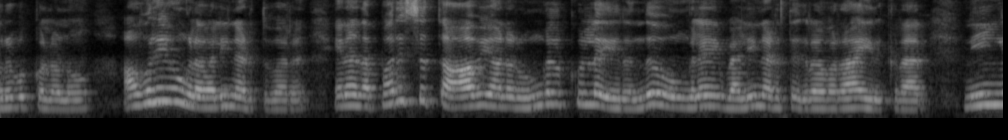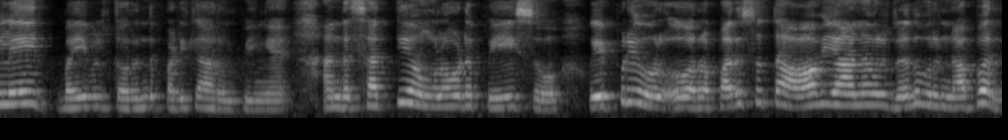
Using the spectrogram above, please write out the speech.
உறவு கொள்ளணும்? அவரே உங்களை வழி நடத்துவார். ஏன்னா அந்த பரிசுத்த ஆவியானவர் உங்களுக்குள்ளே இருந்து உங்களே வழி நடத்துகிறவராக இருக்கிறார். நீங்களே பைபிள் திறந்து படிக்க ஆரம்பிப்பீங்க. அந்த சத்தியம் உங்களோட பேசும். எப்படி ஒரு ஒரு பரிசுத்த ஆவியானவர்ன்றது ஒரு நபர்.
